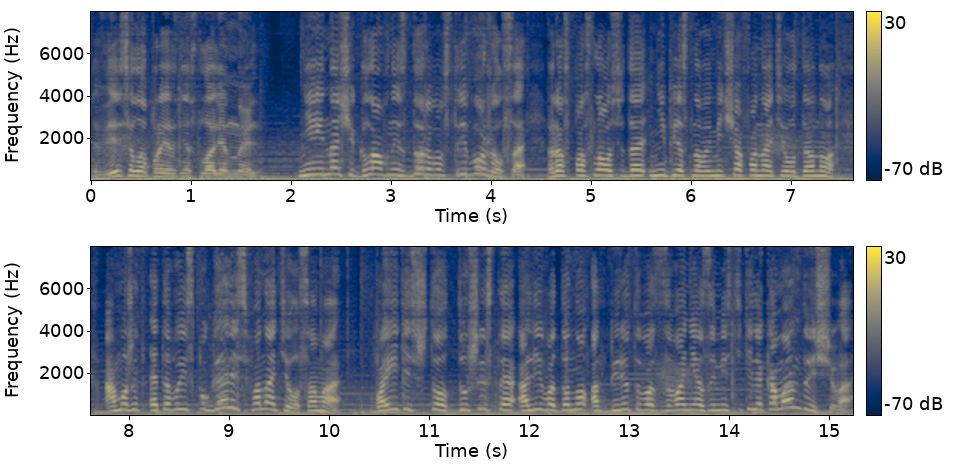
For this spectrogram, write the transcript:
Весело произнесла Линнель. Не иначе главный здорово встревожился, раз сюда небесного меча Фанатио Дано. А может, это вы испугались, Фанатио, сама? Боитесь, что душистая Олива Дано отберет у вас звание заместителя командующего?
